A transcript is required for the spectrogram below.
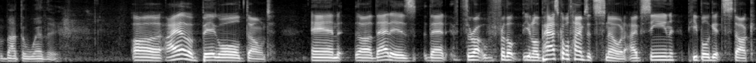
about the weather? Uh, I have a big old don't, and uh, that is that throughout for the you know the past couple times it snowed, I've seen people get stuck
